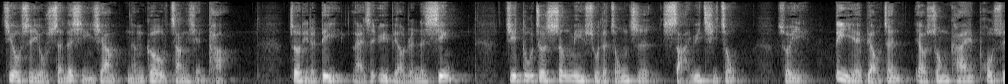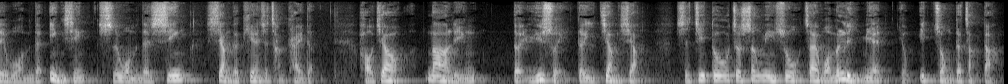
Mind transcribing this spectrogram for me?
就是有神的形象，能够彰显它。这里的地乃是预表人的心，基督这生命树的种子撒于其中，所以地也表征要松开破碎我们的硬心，使我们的心向着天是敞开的，好叫那灵的雨水得以降下。使基督这生命树在我们里面有一种的长大，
